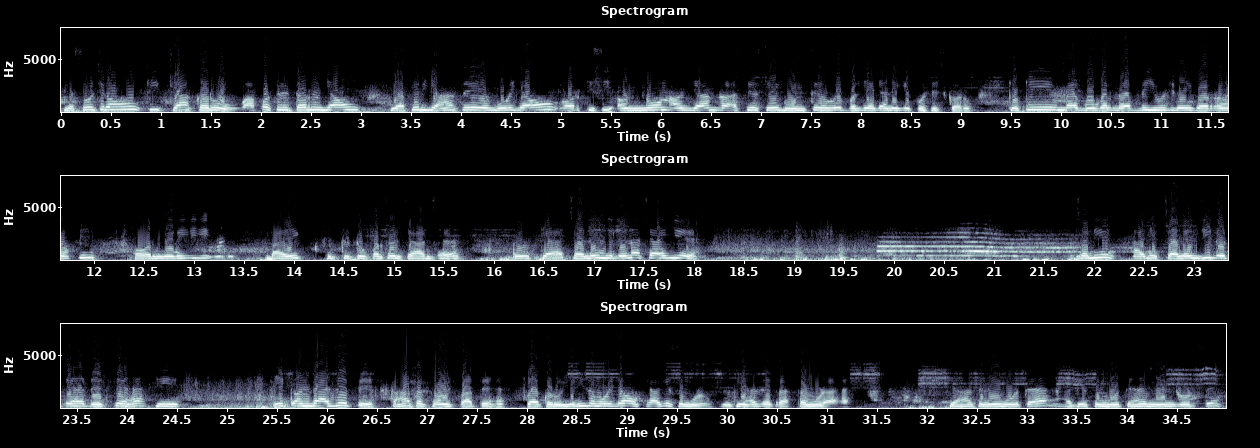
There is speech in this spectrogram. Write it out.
मैं सोच रहा हूँ कि क्या करूँ? वापस रिटर्न जाऊँ या फिर यहाँ से मुड़ जाऊँ और किसी अननोन अनजान रास्ते से घूमते हुए बलिया जाने की कोशिश करूँ? क्योंकि मैं गूगल मैप भी यूज़ नहीं कर रहा हूँ और मेरी बाइक 52 परसेंट चार्ज है। तो क्या चैलेंज लेना चाहिए? चलिए, आज एक चैलेंज ही लेते हैं, देखते हैं कि एक अंदाजे पे कहाँ तक पहुँच पाते हैं। क्या करूँ? यहीं से मुड़ जाऊँ कि आगे से मुड़ूँ? क्योंकि यहाँ से एक रास्ता मुड़ा है। यहाँ से नहीं मुड़ते हैं, आगे से मुड़ते हैं मेन रोड से।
